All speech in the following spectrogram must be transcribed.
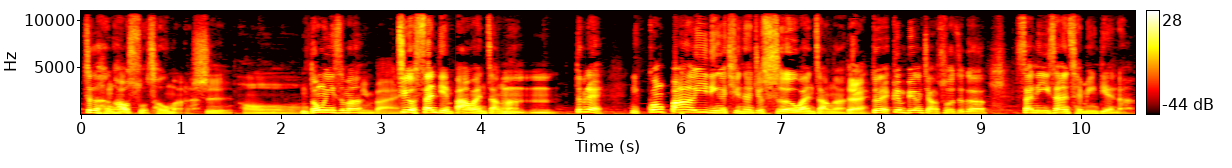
这个很好锁筹码了，是哦。你，懂我意思吗？明白。只有三点八万张嘛，嗯嗯，对不对？你光八二一零的前程就十二万张啊，对。对，更不用讲说这个三零一三的成名店呐、啊，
